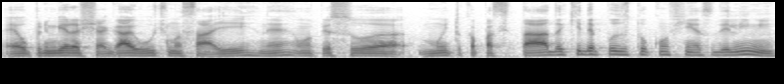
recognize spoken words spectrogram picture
é o primeiro a chegar e o último a sair. Né? É uma pessoa muito capacitada que depositou confiança dele em mim.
